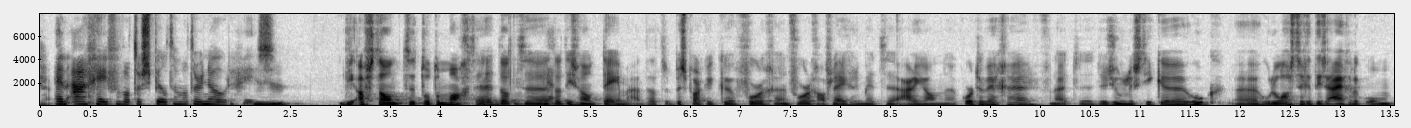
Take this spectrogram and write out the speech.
ja. en aangeven wat er speelt en wat er nodig is. Mm die afstand eh, tot de macht, hè, dat, uh, dat is wel een thema. Dat besprak ik uh, vorige, een vorige aflevering met uh, Arjan Korteweg, hè, vanuit de, de journalistieke hoek. hoe lastig het is eigenlijk om,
